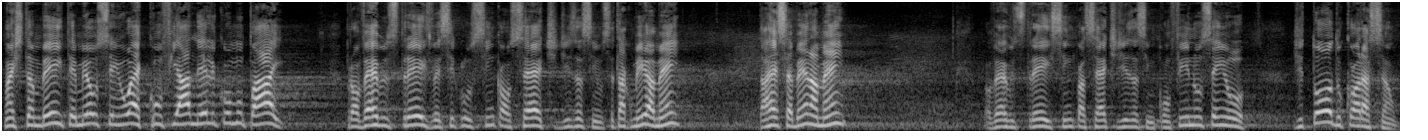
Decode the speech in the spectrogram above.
Mas também temer o Senhor é confiar nele como Pai. Provérbios 3, versículos 5 ao 7 diz assim: Você está comigo? Amém? Está recebendo? Amém? Provérbios 3, 5 a 7 diz assim: Confie no Senhor de todo o coração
